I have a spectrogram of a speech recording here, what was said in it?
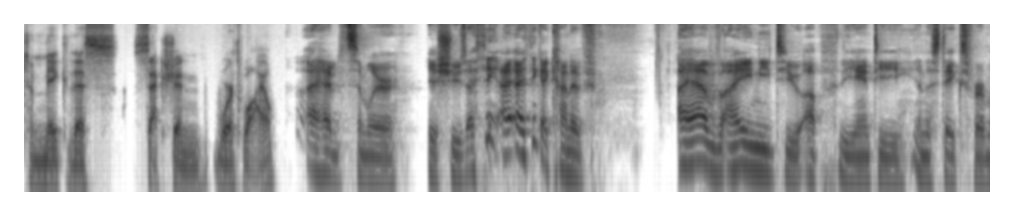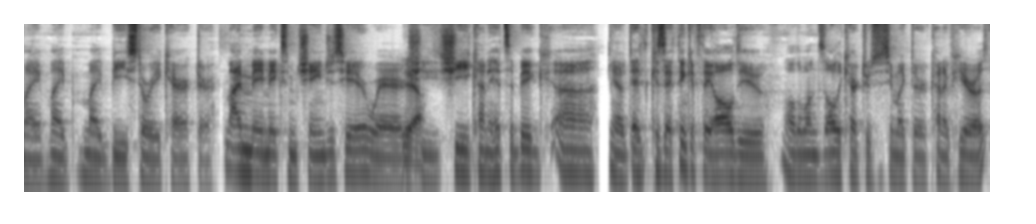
to make this section worthwhile. I had similar issues. I think I, I think I kind of I have I need to up the ante and the stakes for my my my B story character. I may make some changes here where Yeah. she she kind of hits a big uh you know because I think if they all do all the ones all the characters who seem like they're kind of heroes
